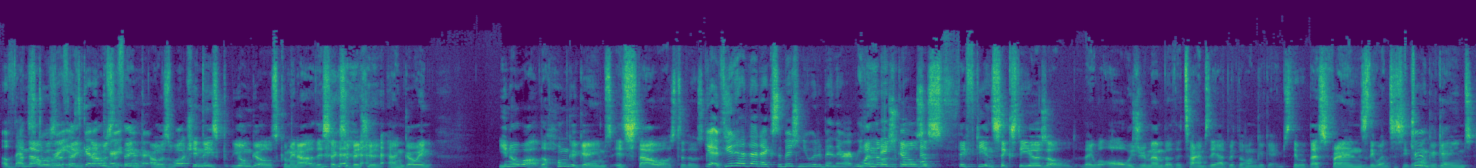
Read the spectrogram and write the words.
of that, and that was the thing. That was the thing. I was watching these young girls coming out of this exhibition and going, you know what? The Hunger Games is Star Wars to those girls. yeah, if you'd had that exhibition, you would have been there every when those girls are 50 and 60 years old, they will always remember the times they had with the Hunger Games. They were best friends. They went to see the True. Hunger Games.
